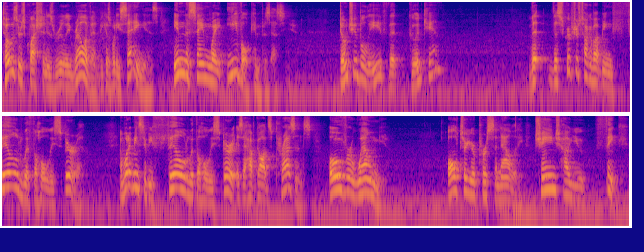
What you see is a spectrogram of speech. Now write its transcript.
Tozer's question is really relevant because what he's saying is in the same way evil can possess you, don't you believe that good can? That the scriptures talk about being filled with the Holy Spirit. And what it means to be filled with the Holy Spirit is to have God's presence overwhelm you, alter your personality, change how you think,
